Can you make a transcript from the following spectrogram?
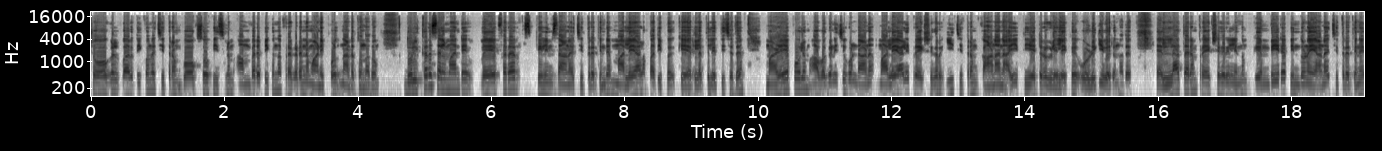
ഷോകൾ വർദ്ധിക്കുന്ന ചിത്രം ബോക്സ് ഓഫീസിലും അമ്പരപ്പിക്കുന്ന പ്രകടനമാണ് ഇപ്പോൾ നടത്തുന്നതും. ദുൽഖർ സൽമാന്റെ വേഫറർ ഫിലിംസ് ആണ് ചിത്രത്തിന്റെ മലയാളം പതിപ്പ് കേരളത്തിൽ എത്തിച്ചത് മഴയെ പോലും അവഗണിച്ചുകൊണ്ടാണ് മലയാളി പ്രേക്ഷകർ ഈ ചിത്രം കാണാനായി തിയേറ്ററുകളിലേക്ക് ഒഴുകി വരുന്നത്. എല്ലാ തരം പ്രേക്ഷകരിൽ നിന്നും ഗംഭീര പിന്തുണയാണ് ചിത്രത്തിന്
